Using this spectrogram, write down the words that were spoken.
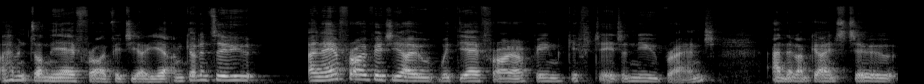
I haven't done the air fryer video yet. I'm going to do an air fryer video with the air fryer. I've been gifted a new brand and then I'm going to do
